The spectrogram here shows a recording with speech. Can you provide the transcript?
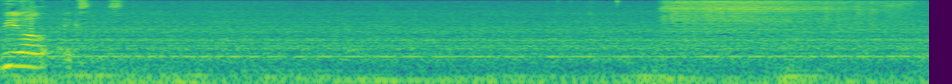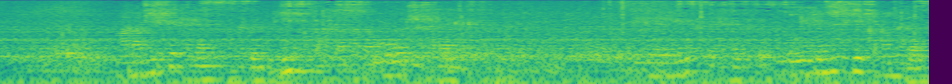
Real exist. Manche Tests sind nicht auf das Labor beschränkt. Der nächste Test ist günstig anders.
